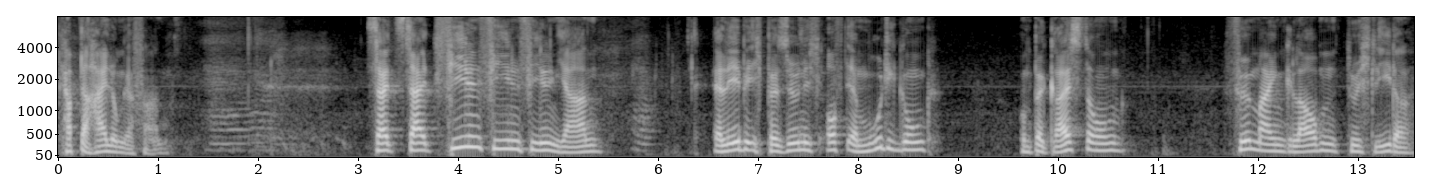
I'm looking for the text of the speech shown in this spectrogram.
ich habe da Heilung erfahren. Seit, seit vielen, vielen, vielen Jahren erlebe ich persönlich oft Ermutigung und Begeisterung für meinen Glauben durch Lieder.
